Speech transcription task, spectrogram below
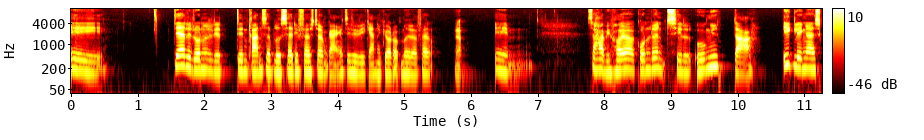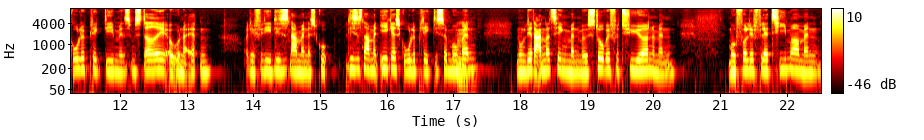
Øh, det er lidt underligt, at den grænse er blevet sat i første omgang, og det vil vi gerne have gjort op med i hvert fald. Ja. Øhm, så har vi højere grundløn til unge, der ikke længere er skolepligtige, men som stadig er under 18. Og det er fordi, lige så snart man, er sko- lige så snart man ikke er skolepligtig, så må Mm. man nogle lidt andre ting. Man må stå ved frityrerne, man må få lidt flere timer, og man,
